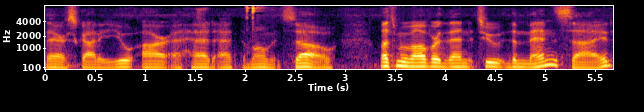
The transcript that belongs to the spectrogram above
There, Scotty, you are ahead at the moment. So let's move over then to the men's side,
